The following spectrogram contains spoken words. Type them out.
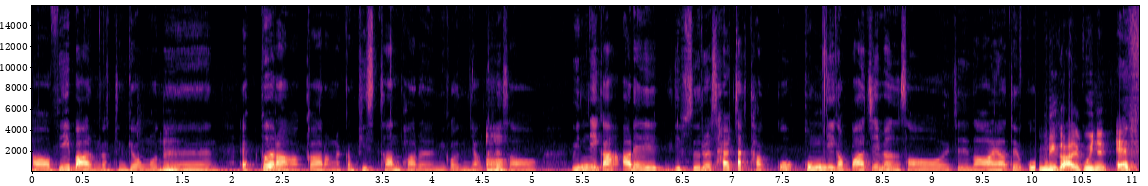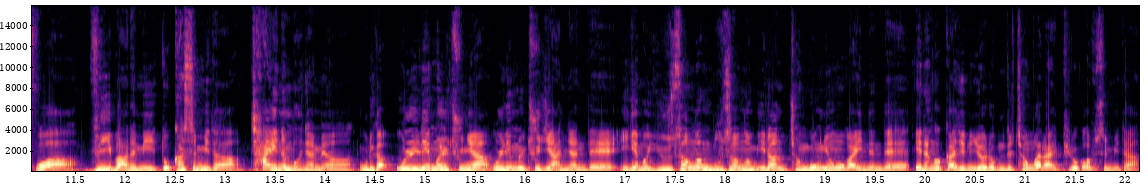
아, V 발음 같은 경우는 F랑 아까랑 약간 비슷한 발음이거든요. 어. 그래서 윗니가 아래 입술을 살짝 닫고 공기가 빠지면서 이제 나와야 되고 우리가 알고 있는 F와 V 발음이 똑같습니다. 차이는 뭐냐면 우리가 울림을 주냐 울림을 주지 않냐인데 이게 뭐 유성음 무성음 이런 전공 용어가 있는데 이런 것까지는 여러분들 정말 알 필요가 없습니다.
